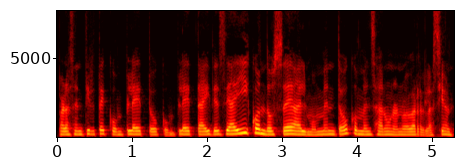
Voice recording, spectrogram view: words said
para sentirte completo, completa y desde ahí, cuando sea el momento, comenzar una nueva relación.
